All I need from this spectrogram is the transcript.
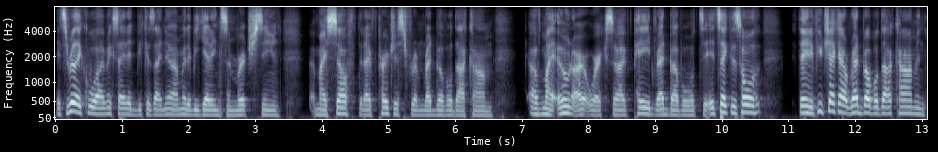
it's really cool. I'm excited because I know I'm going to be getting some merch soon myself that I've purchased from redbubble.com of my own artwork. So I've paid Redbubble to it's like this whole thing. If you check out redbubble.com and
